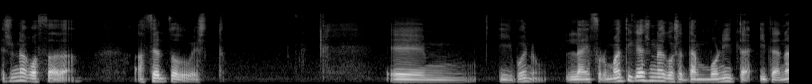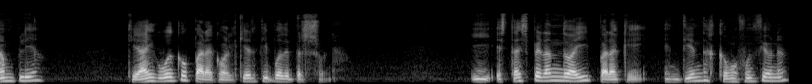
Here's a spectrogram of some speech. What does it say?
es una gozada hacer todo esto. Em, y bueno, la informática es una cosa tan bonita y tan amplia que hay hueco para cualquier tipo de persona. Y está esperando ahí para que entiendas cómo funciona.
